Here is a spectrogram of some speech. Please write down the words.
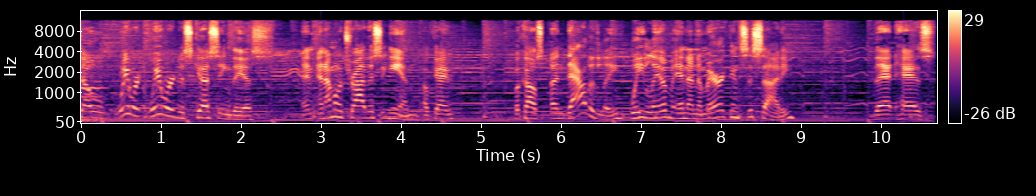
So we were we were discussing this, and, and I'm going to try this again, okay? Because undoubtedly we live in an American society that has,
